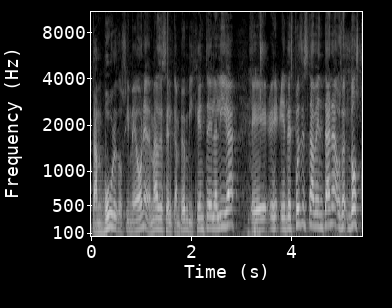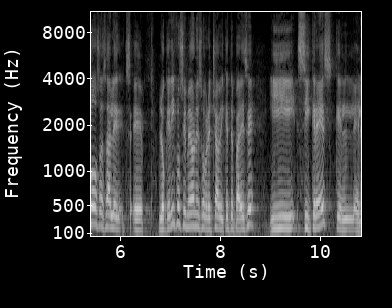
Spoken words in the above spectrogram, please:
tan burdo Simeone, además es el campeón vigente de la liga. Eh, eh, después de esta ventana, o sea, dos cosas, Alex. Eh, lo que dijo Simeone sobre Xavi, ¿qué te parece? Y si crees que el, el-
